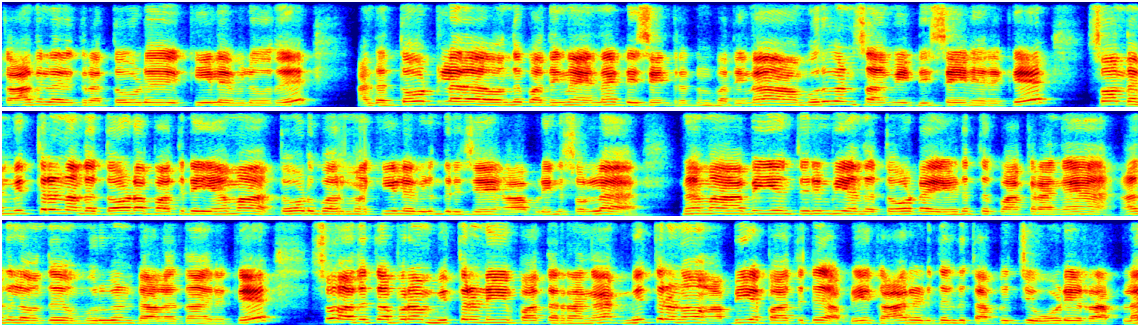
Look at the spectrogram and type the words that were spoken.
காதில் இருக்கிற தோடு கீழே விழுவுது. அந்த தோட்டில் வந்து பார்த்தீங்கன்னா, என்ன டிசைன் இருக்குன்னு பார்த்தீங்கன்னா, முருகன் சாமி டிசைன் இருக்குது ஸோ அந்த மித்ரன் அந்த தோட பார்த்துட்டு, "ஏம்மா தோடு பாருமா கீழே விழுந்துருச்சு" அப்படின்னு சொல்ல, நம்ம அபியும் திரும்பி அந்த தோட்டை எடுத்து பார்க்குறாங்க. அதுல வந்து முருகன் டாலர் தான் இருக்கு. ஸோ அதுக்கப்புறம் மித்ரனையும் பார்த்துடுறாங்க. மித்ரனும் அபிய பார்த்துட்டு அப்படியே கார் எடுத்துக்கிட்டு தப்பிச்சு ஓடிடுறாப்ல.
